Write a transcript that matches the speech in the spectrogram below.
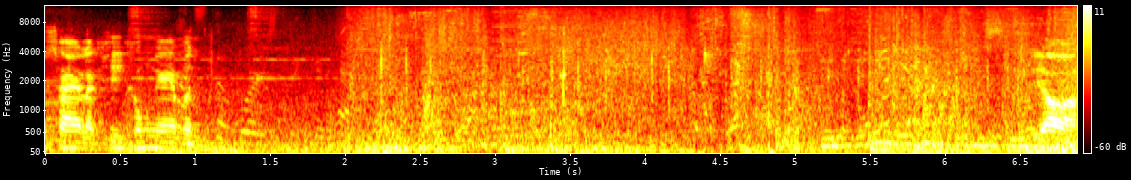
sai là khi không nghe mình. Do à?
